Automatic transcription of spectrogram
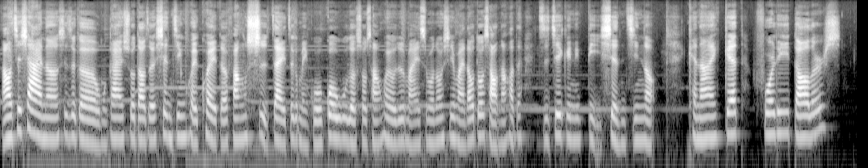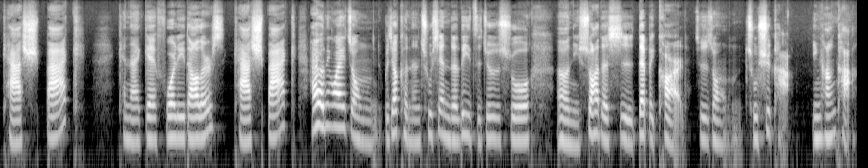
然后接下来呢是这个我们刚才说到这个现金回馈的方式，在这个美国购物的时候，常会有就是买什么东西买到多少，然后再直接给你抵现金呢？Can I get forty dollars cash back? Can I get forty dollars cash back？还有另外一种比较可能出现的例子，就是说，呃，你刷的是 debit card，就是这种储蓄卡、银行卡，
